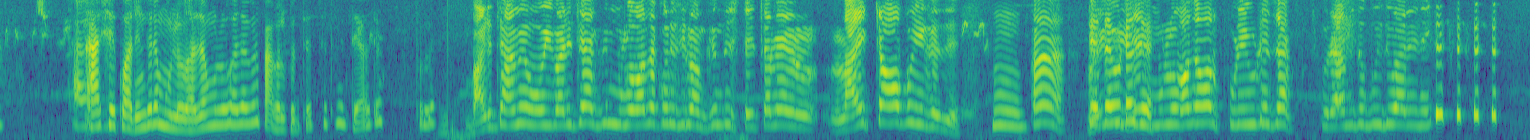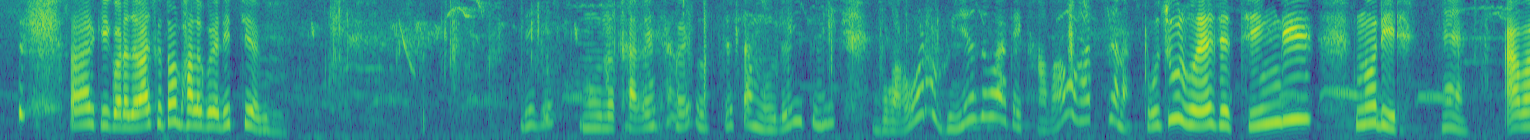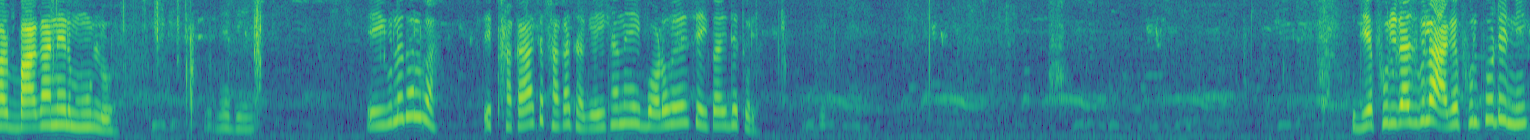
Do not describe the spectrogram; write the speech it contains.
আর সে কদিন ধরে মূলো ভাজা মূলো ভাজা করে পাগল করতে যাচ্ছে তুমি দেওয়া দে তুলে বাড়িতে আমি ওই বাড়িতে একদিন মূলো ভাজা করেছিলাম কিন্তু সেই তাহলে লাইটটা অফ হয়ে গেছে। হুম। হ্যাঁ? তেতে উঠেছে? মূলো ভাজা আমার পুড়ে উঠেছে করে আমি তো বুঝতে পারিনি। আর কি করা যাবে? আজকে তোমার ভালো করে দিচ্ছি আমি। দেখি মূলো খাবে খাবে উঠতে তা মূলোই তুলি বড় বড় হয়েছে বটে খাওয়াও হচ্ছে না। প্রচুর হয়েছে চিংড়ি নদীর হ্যাঁ। আবার বাগানের মূলো। এইগুলো তোলবা? এই ফাঁকা আছে ফাঁকা থাকে। এইখানে এই বড় হয়েছে এই পাশ দিয়ে তোলো। যে ফুল গাছগুলো আগে ফুল ফোটেনি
